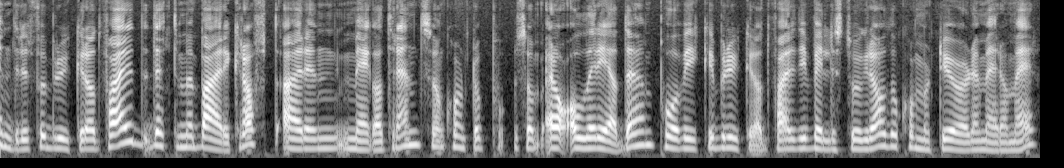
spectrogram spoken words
endret forbrukeratferd. Dette med bærekraft er en megatrend som, å, som allerede påvirker brukeratferd i veldig stor grad, og kommer til å gjøre det mer og mer.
